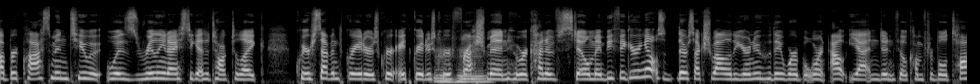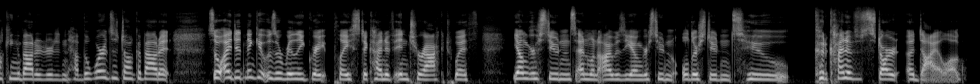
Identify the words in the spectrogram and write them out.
upperclassman too, it was really nice to get to talk to like queer seventh graders, queer eighth graders, queer freshmen who were kind of still maybe figuring out their sexuality or knew who they were but weren't out yet and didn't feel comfortable talking about it or didn't have the words to talk about it. So I did think it was a really great place to kind of interact with younger students and when I was a younger student, older students who could kind of start a dialogue.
